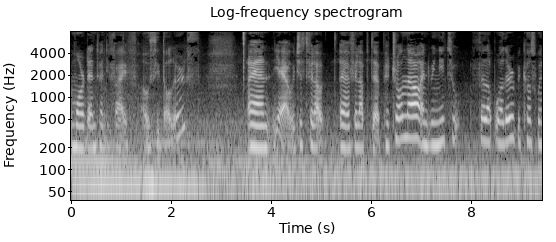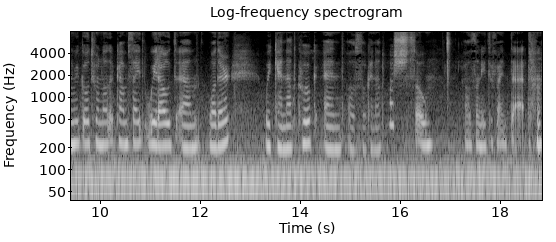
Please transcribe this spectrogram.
more than 25 Aussie dollars and yeah we just fill out uh, fill up the petrol now and we need to fill up water because when we go to another campsite without um, water we cannot cook and also cannot wash so I also need to find that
